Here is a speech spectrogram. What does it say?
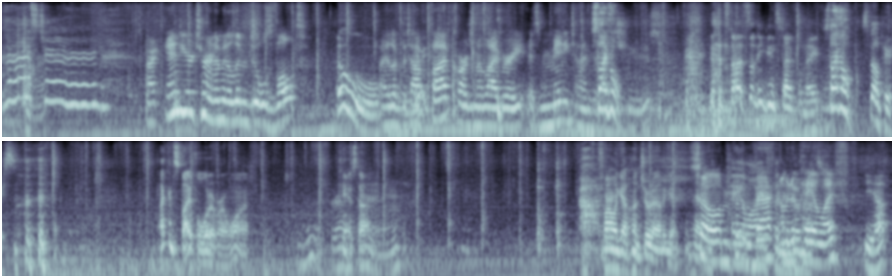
Last turn. Alright, end of your turn. I'm going to Lim-Dûl's Vault. Oh, I look at the top five cards in my library as many times as I Stifle! choose. that's not something you can stifle, Nate. Stifle! Spell pierce. I can stifle whatever I want. Can't stop me. Finally got Hunt Showdown again. So I'm Pay a putting life back. I'm going to go pay a life. yep.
